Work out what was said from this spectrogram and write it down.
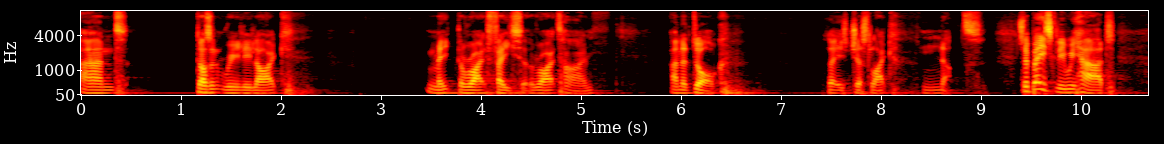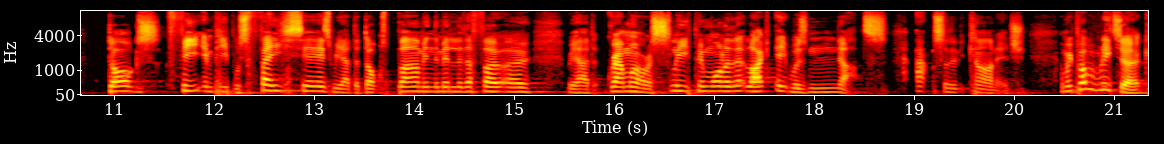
and doesn't really like make the right face at the right time. And a dog that is just like nuts. So basically, we had dogs' feet in people's faces. We had the dog's bum in the middle of the photo. We had grandma asleep in one of it. Like, it was nuts. Absolute carnage. And we probably took,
